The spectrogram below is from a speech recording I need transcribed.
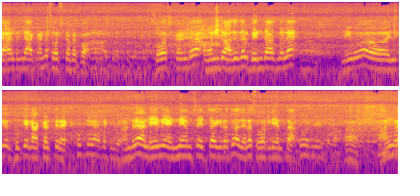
ಜಾಲರಿಲಿ ಹಾಕೊಂಡು ಸೋರ್ಸ್ಕೋಬೇಕು. ಸೋರ್ಸ್ಕೊಂಡು ಒಂದು ಅದದಲ್ಲಿ ಬೆಂದಾದ್ಮೇಲೆ ನೀವು ಇಲ್ಲಿಗೆ ಗುಕ್ಕೆಗೆ ಹಾಕೊಳ್ತೀರಿ. ಅಂದರೆ ಅಲ್ಲಿ ಏನು ಎಣ್ಣೆ ಅಂಶ ಹೆಚ್ಚಾಗಿರೋದು ಅದೆಲ್ಲ ಸೋರ್ಲಿ ಅಂತ. ಹಂಗ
